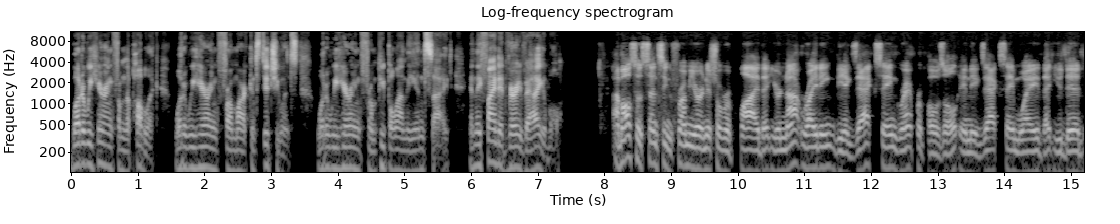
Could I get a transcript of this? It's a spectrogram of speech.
What are we hearing from the public? What are we hearing from our constituents? What are we hearing from people on the inside? And they find it very valuable. I'm also sensing from your initial reply that you're not writing the exact same grant proposal in the exact same way that you did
